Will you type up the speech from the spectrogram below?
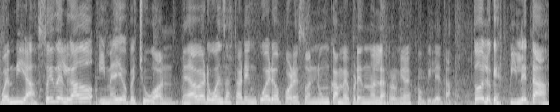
buen día. Soy delgado y medio pechugón. Me da vergüenza estar en cuero, por eso nunca me prendo en las reuniones con pileta. Todo lo que es pileta,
